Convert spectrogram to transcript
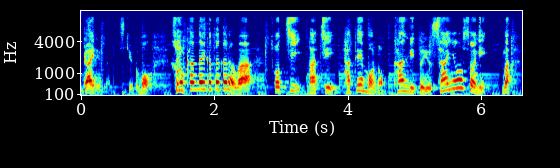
概念なんですけれども、その考え方からは、土地、町、建物、管理という3要素に、まあ、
